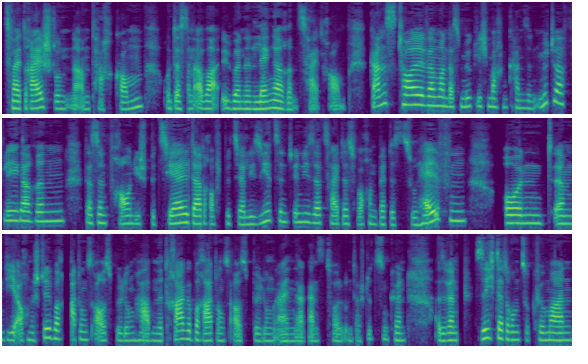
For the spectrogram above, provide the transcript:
zwei, drei Stunden am Tag kommen und das dann aber über einen längeren Zeitraum. Ganz toll, wenn man das möglich machen kann, sind Mütterpflegerinnen. Das sind Frauen, die speziell darauf spezialisiert sind, in dieser Zeit des Wochenbettes zu helfen und ähm, die auch eine Stillberatungsausbildung haben, eine Trageberatungsausbildung, einen da ganz toll unterstützen können. Also wenn sich darum zu kümmern,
